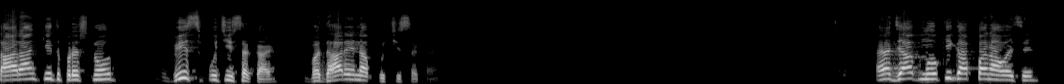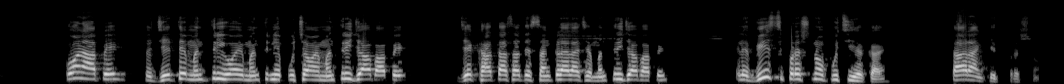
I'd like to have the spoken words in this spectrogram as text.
તારાંકિત પ્રશ્નો વીસ પૂછી શકાય. વધારે ના પૂછી શકાય. એના જવાબ મૌખિક આપવાના હોય છે. કોણ આપે? તો જે તે મંત્રી હોય, મંત્રીને પૂછવા હોય, મંત્રી જવાબ આપે. જે ખાતા સાથે સંકળાયેલા છે, મંત્રી જવાબ આપે. એટલે વીસ પ્રશ્નો પૂછી શકાય. તારાંકિત પ્રશ્નો.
